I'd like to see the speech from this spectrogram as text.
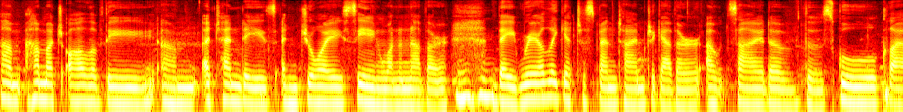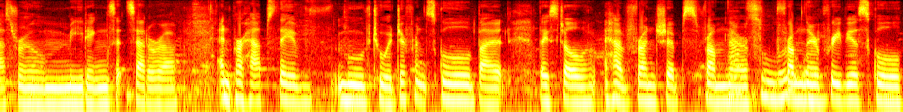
um, how much all of the um, attendees enjoy seeing one another. Mm-hmm. They rarely get to spend time together outside of the school, classroom, meetings, etc. And perhaps they've moved to a different school, but they still have friendships from their Absolutely. from their previous school.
